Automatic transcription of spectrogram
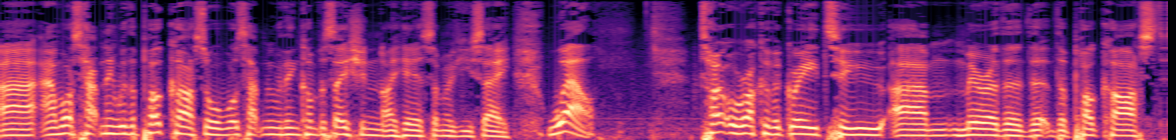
Uh, and what's happening with the podcast, or what's happening within conversation? I hear some of you say, well. Total Rock have agreed to um, mirror the, the, the podcast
